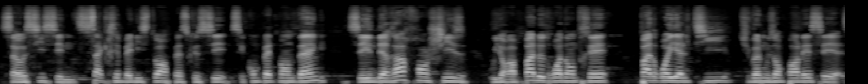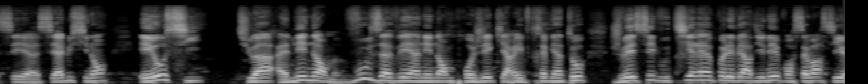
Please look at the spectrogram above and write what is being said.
Ça aussi, c'est une sacrée belle histoire parce que c'est c'est complètement dingue. C'est une des rares franchises où il y aura pas de droit d'entrée, pas de royalty. Tu vas nous en parler. C'est c'est euh, c'est hallucinant. Et aussi, tu as un énorme, vous avez un énorme projet qui arrive très bientôt. Je vais essayer de vous tirer un peu les verres du nez pour savoir si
